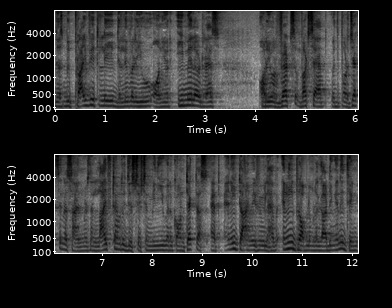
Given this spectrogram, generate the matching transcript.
just be privately deliver you on your email address or your whatsapp with projects and assignments and lifetime registration meaning you can contact us at any time if you will have any problem regarding anything.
